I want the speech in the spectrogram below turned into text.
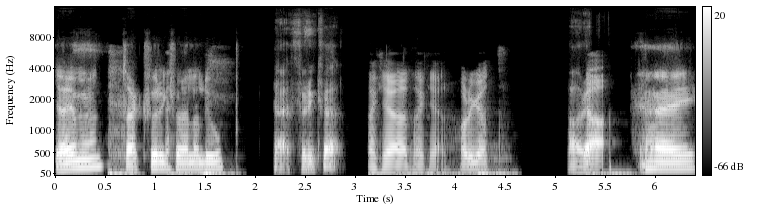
Jajamän. Tack för ikväll allihop. Tack för ikväll. Tackar, tackar. Ha det gött! Ha det. Ja. Hej.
